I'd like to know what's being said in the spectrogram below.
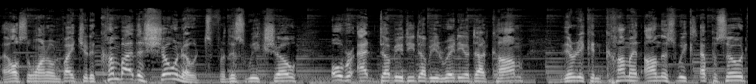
I also want to invite you to come by the show notes for this week's show over at wdwradio.com. There you can comment on this week's episode,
